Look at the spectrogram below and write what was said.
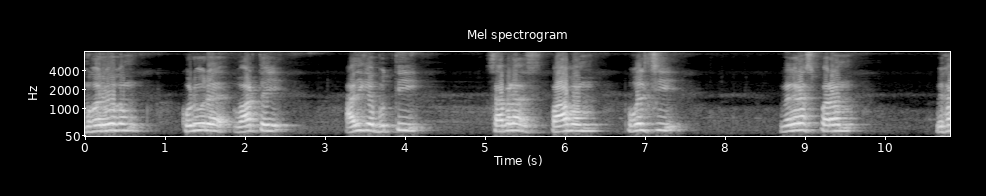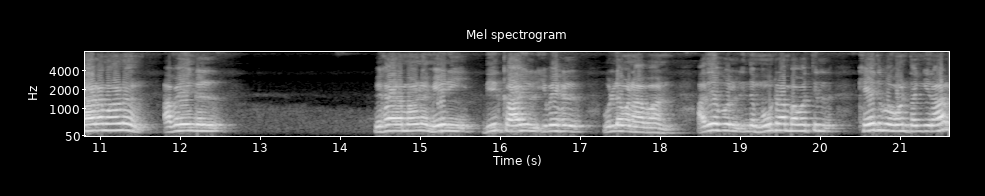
முகரோகம் கொடூர வார்த்தை அதிக புத்தி சபல பாவம் புகழ்ச்சி விகரஸ்பரம் விகாரமான அவயங்கள் விகாரமான மேனி தீர்க்காயுள் இவைகள் உள்ளவனாவான். அதேபோல் இந்த மூன்றாம் பாவத்தில் கேது பகவான் தங்கினால்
